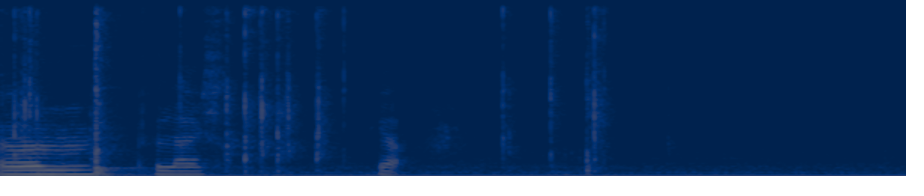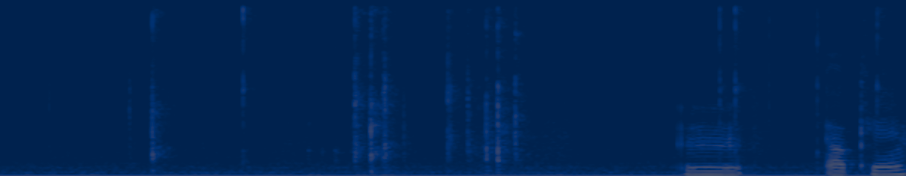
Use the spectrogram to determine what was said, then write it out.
Ähm, vielleicht. Ja. Mm, okay.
